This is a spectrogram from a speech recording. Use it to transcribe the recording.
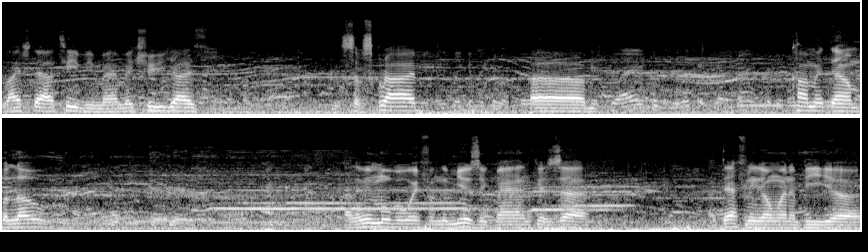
Lifestyle TV, man. Make sure you guys subscribe, um, comment down below. Uh, let me move away from the music, man, because uh, I definitely don't want to be uh,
